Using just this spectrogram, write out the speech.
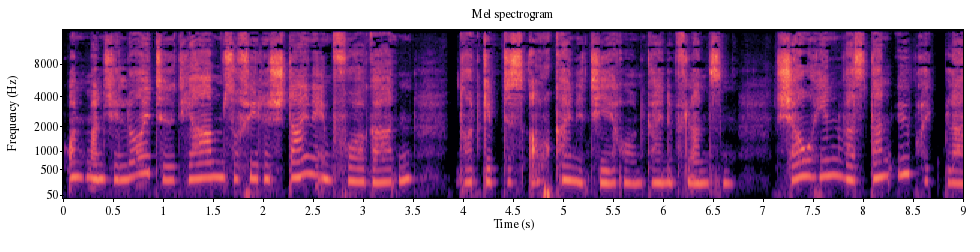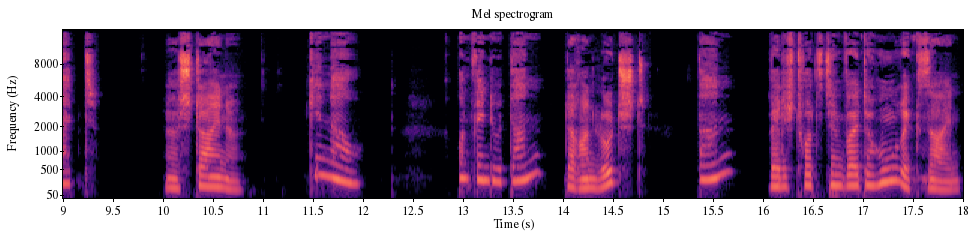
Und manche Leute, die haben so viele Steine im Vorgarten, dort gibt es auch keine Tiere und keine Pflanzen. Schau hin, was dann übrig bleibt. Ja, Steine. Genau. Und wenn du dann daran lutscht, dann werde ich trotzdem weiter hungrig sein.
